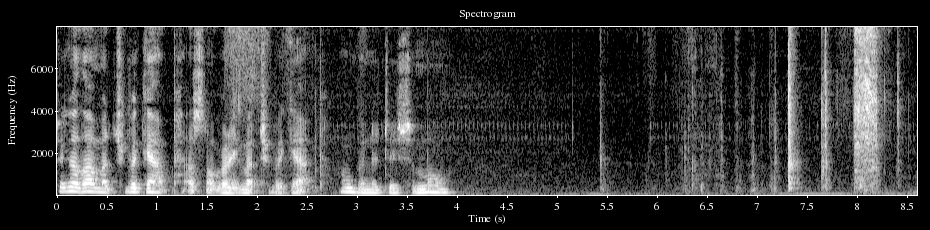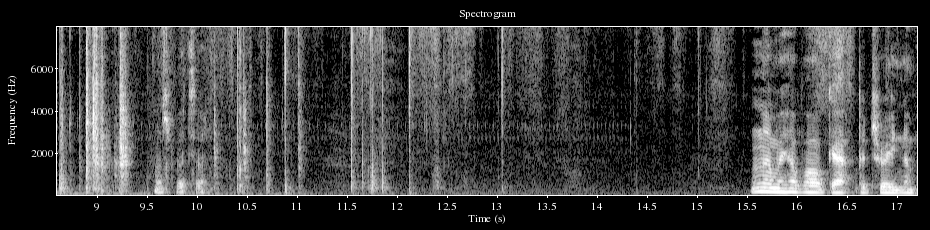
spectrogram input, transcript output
so we got that much of a gap. That's not very much of a gap. I'm going to do some more. That's better. And then we have our gap between them.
